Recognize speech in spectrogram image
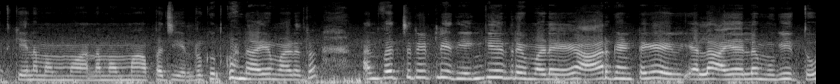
ಅದಕ್ಕೆ ನಮ್ಮಮ್ಮ ನಮ್ಮಮ್ಮ ಅಪ್ಪಾಜಿ ಎಲ್ಲರೂ ಕೂತ್ಕೊಂಡು ಆಯ ಮಾಡಿದ್ರು. ಅನ್ಫಾರ್ಚುನೇಟ್ಲಿ ಅದು ಹೆಂಗೆ ಅಂದರೆ ಮಳೆ ಆರು ಗಂಟೆಗೆ ಎಲ್ಲ ಆಯ ಎಲ್ಲ ಮುಗೀತು.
